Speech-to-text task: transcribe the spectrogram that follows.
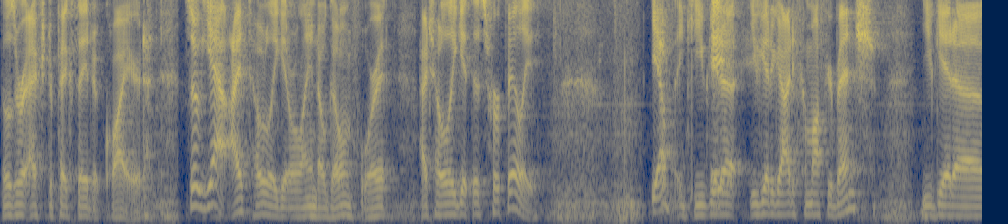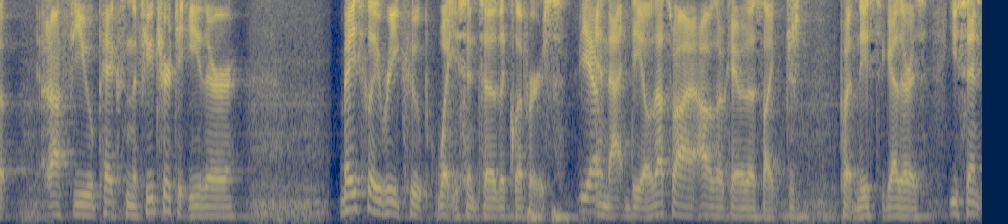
those were extra picks they'd acquired. So yeah, I totally get Orlando going for it. I totally get this for Philly. yeah. Like you get a you get a guy to come off your bench, you get a a few picks in the future to either basically recoup what you sent to the Clippers Yeah. in that deal. That's why I was okay with this. Like just putting these together is you sent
